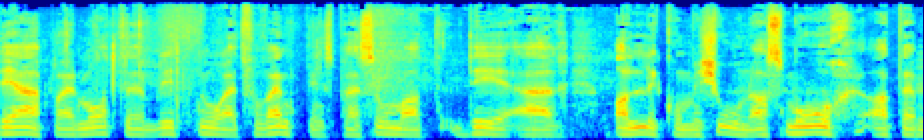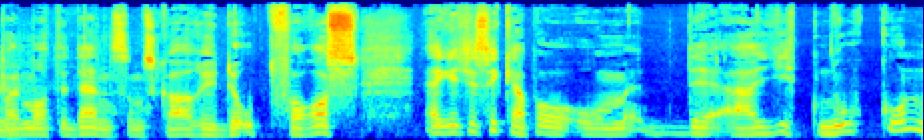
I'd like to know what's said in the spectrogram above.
det er på en måte blitt nå et forventningspress om at det er alle kommisjoners mor. At det er på en mm. måte den som skal rydde opp for oss. Jeg er ikke sikker på om det er gitt noen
